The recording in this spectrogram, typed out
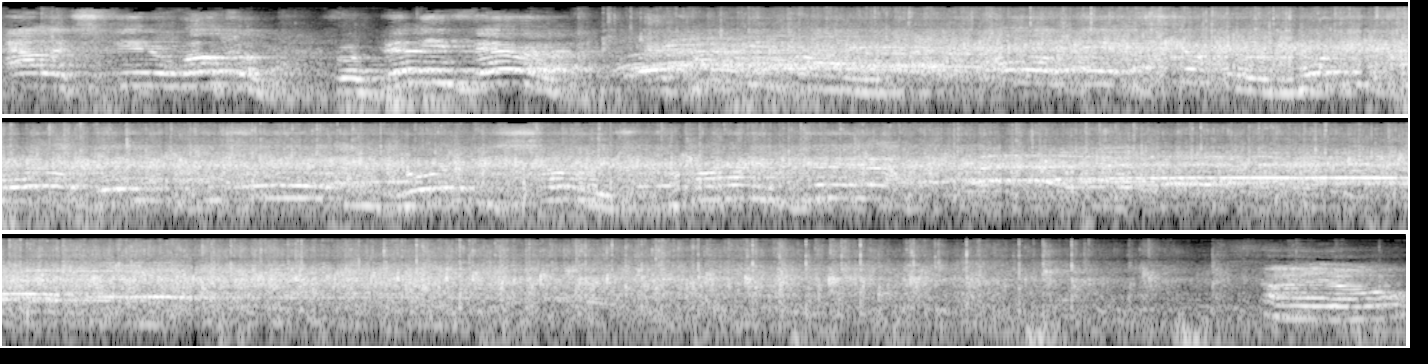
Alex Theatre welcome for Billy Vera, Morgan Coyle, David and. Come on it. Hi, y'all.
